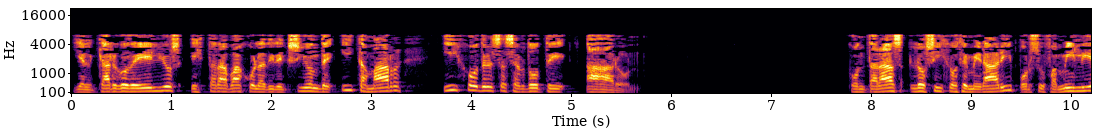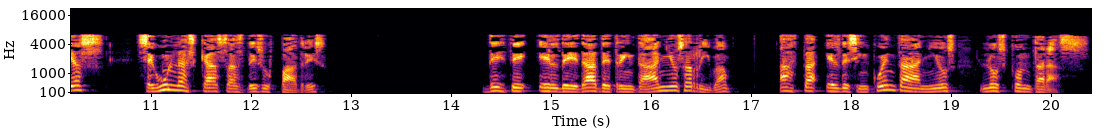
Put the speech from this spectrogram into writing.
Y el cargo de ellos estará bajo la dirección de Itamar, hijo del sacerdote Aarón. Contarás los hijos de Merari por sus familias, según las casas de sus padres, desde el de edad de treinta años arriba hasta el de cincuenta años los contarás,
